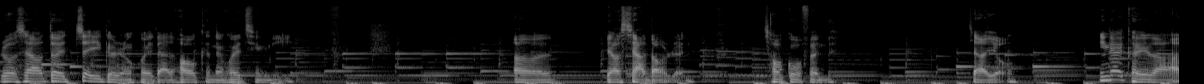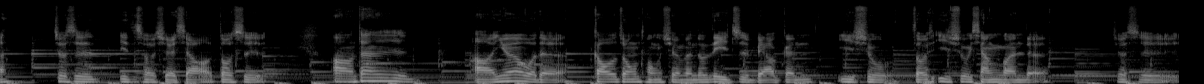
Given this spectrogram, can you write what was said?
如果是要对这一个人回答的话，我可能会请你呃不要吓到人，超过分的。加油，应该可以啦。就是一直说学校都是，啊，但是啊，因为我的高中同学们都立志不要跟艺术走艺术相关的，就是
